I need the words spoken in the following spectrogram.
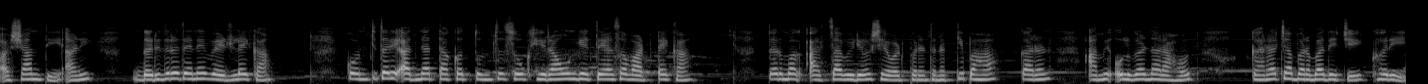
अशांती आणि दरिद्रतेने वेढले का? कोणती तरी अज्ञात ताकद तुमचं सुख हिरावून घेते असं वाटतंय का? तर मग आजचा व्हिडिओ शेवटपर्यंत नक्की पहा. कारण आम्ही उलगडणार आहोत घराच्या बर्बादीची खरी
